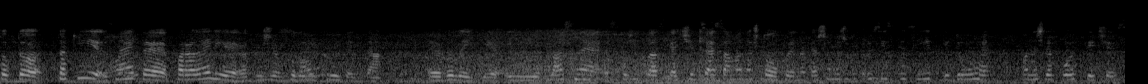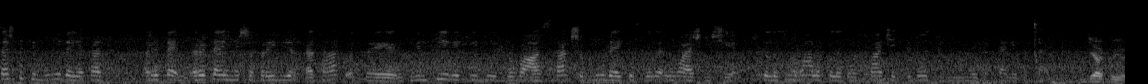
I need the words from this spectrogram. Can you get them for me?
Тобто такі, знаєте, паралелі дуже в голові крутяться великі. І власне, скажіть, будь ласка, чи це саме наштовхує на те, що може бути російський слід, і друге, пане Шляховський, чи все ж таки буде якась ретель, ретельніша перевірка, так, от е, дзвінків, які йдуть до вас, так, щоб люди якісь були уважніші, телефонували, коли вас бачать підозрюваними і так далі, і так далі. Дякую,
